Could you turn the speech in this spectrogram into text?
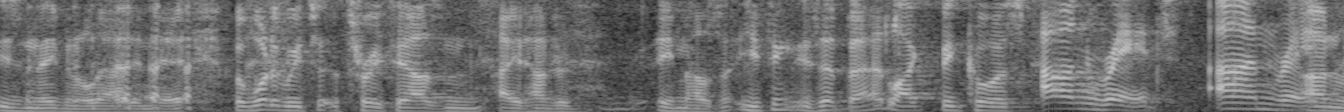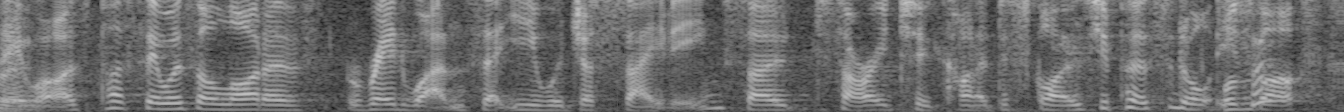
isn't even allowed in there. But what are we? Three thousand eight hundred emails. You think is that bad? Like because unread, unread, unread, there was. Plus there was a lot of red ones that you were just saving. So sorry to kind of disclose your personal was inbox. It?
